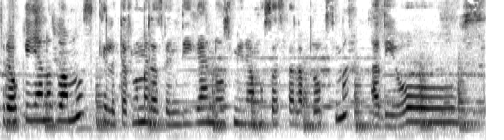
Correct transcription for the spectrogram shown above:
creo que ya nos vamos. Que el Eterno me las bendiga. Nos miramos hasta la próxima. Adiós.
